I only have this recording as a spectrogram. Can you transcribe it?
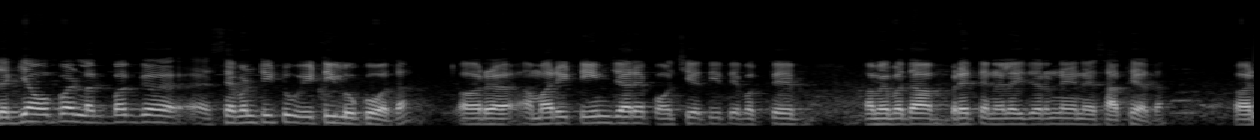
જગ્યાઓ ઉપર લગભગ સેવન્ટી ટુ એટી લોકો હતા. ઓર અમારી ટીમ જ્યારે પહોંચી હતી તે વખતે અમે બધા બ્રેથ એનાલાઇઝરને એને સાથે હતા. ઓર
